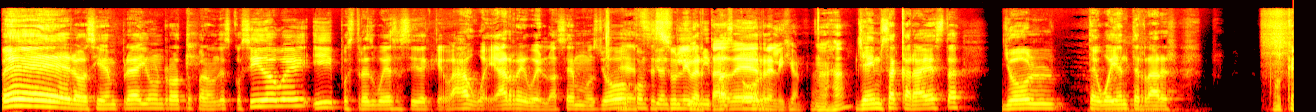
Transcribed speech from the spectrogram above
Pero siempre hay un roto para un descosido, güey. Y pues tres güeyes así de que, va, güey, arre, güey, lo hacemos. Yo Esa confío es en su ti, mi libertad de pastor. religión. Ajá. James sacará esta. Yo te voy a enterrar. Ok.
